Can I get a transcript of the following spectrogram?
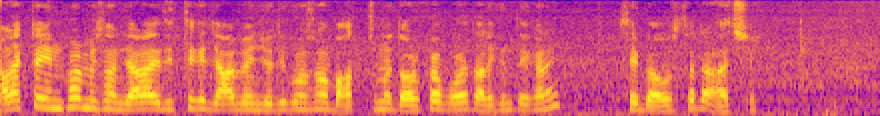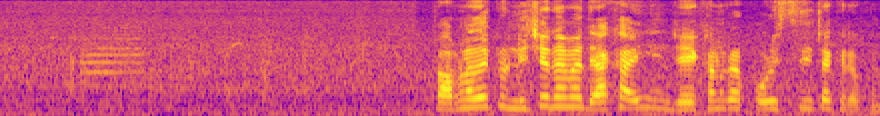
আরেকটা ইনফরমেশন যারা এদিক থেকে যাবেন, যদি কোনো সময় বাথরুমের দরকার পড়ে, তাহলে কিন্তু এখানে সেই ব্যবস্থাটা আছে। তো আপনাদের একটু নিচে নেমে দেখাই যে এখানকার পরিস্থিতিটা কীরকম।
